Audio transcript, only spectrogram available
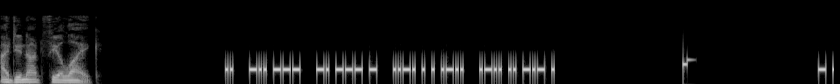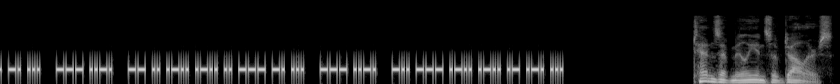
I do not feel like. Tens of millions of dollars.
